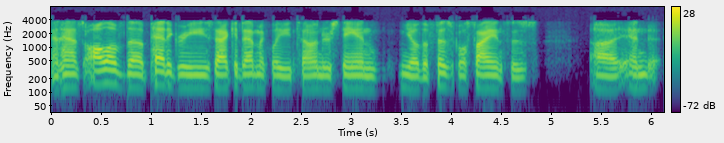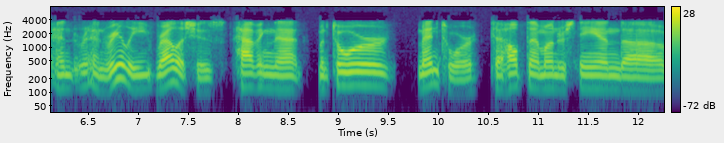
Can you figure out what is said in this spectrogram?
and has all of the pedigrees academically to understand, you know, the physical sciences uh, and and and really relishes having that mature mentor to help them understand uh,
